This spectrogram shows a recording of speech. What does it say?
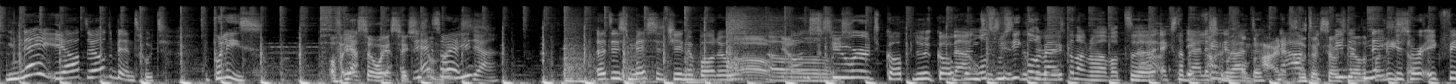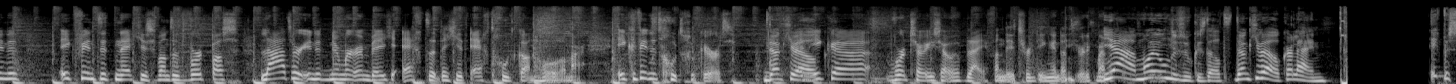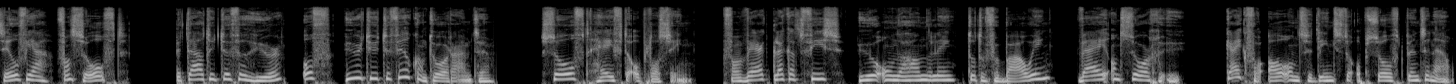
Nee, je had wel de band goed. De police. Of Ja, SOS ja, is het is dan. SOS. Ja. Het is Message in a Bottle. Oh, ja, van precies. Stuart Copeland. Nou, ons muziekonderwijs kan ook nog wel wat uh, Nou, extra ik bijles vind het- gebruiken. het aardig goed dat ik zo vind snel het de netjes police hoor. Ik vind het. Ik vind het netjes, want het wordt pas later in het nummer een beetje echt dat je het echt goed kan horen. Maar ik vind het goedgekeurd. Dankjewel. En ik uh, word sowieso blij van dit soort dingen natuurlijk. Maar ja, mooi onderzoek is dat. Dankjewel, Carlijn. Ik ben Sylvia van Solft. Betaalt u te veel huur of huurt u te veel kantoorruimte? Solft heeft de oplossing. Van werkplekadvies, huuronderhandeling tot een verbouwing, wij ontzorgen u. Kijk voor al onze diensten op soft.nl.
